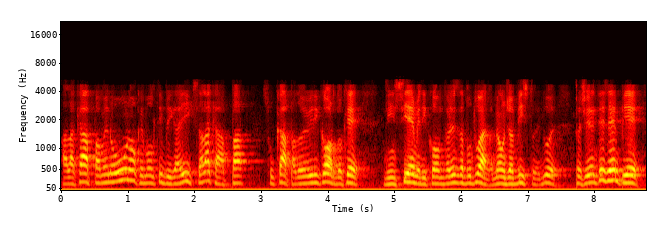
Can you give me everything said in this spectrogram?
alla k meno 1 che moltiplica x alla k su k, dove vi ricordo che l'insieme di convergenza puntuale, l'abbiamo già visto nei due precedenti esempi, è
